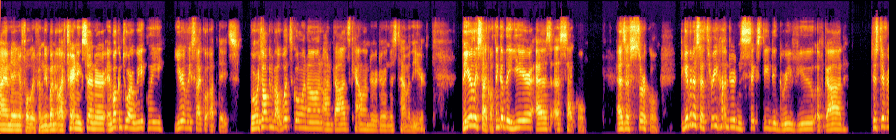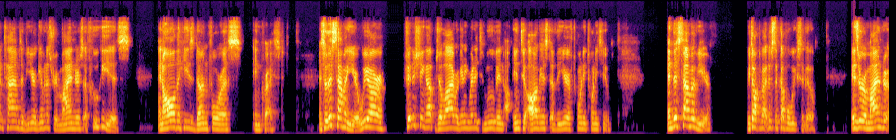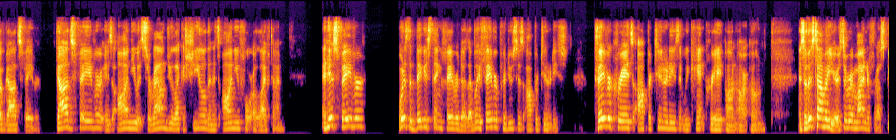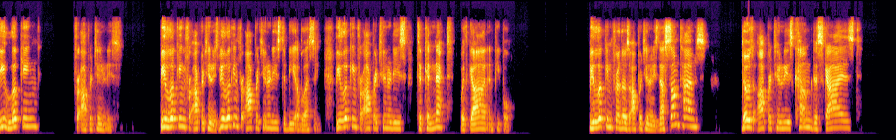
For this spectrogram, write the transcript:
Hi, I'm Daniel Foley from the Abundant Life Training Center, and welcome to our weekly, yearly cycle updates, where we're talking about what's going on on God's calendar during this time of the year. The yearly cycle, think of the year as a cycle, as a circle, giving us a 360 degree view of God, just different times of year, giving us reminders of who He is and all that He's done for us in Christ. And so this time of year, we are finishing up July. We're getting ready to move in into August of the year of 2022. And this time of year, we talked about just a couple weeks ago, is a reminder of God's favor. God's favor is on you, it surrounds you like a shield, and it's on you for a lifetime. And his favor, what is the biggest thing favor does? I believe favor produces opportunities. Favor creates opportunities that we can't create on our own. And so this time of year, it's a reminder for us be looking for opportunities. Be looking for opportunities. Be looking for opportunities to be a blessing. Be looking for opportunities to connect with God and people. Be looking for those opportunities. Now, sometimes those opportunities come disguised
